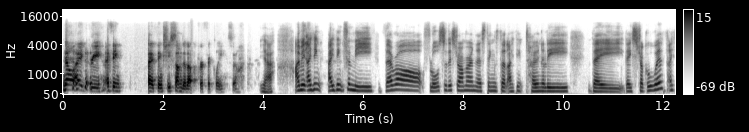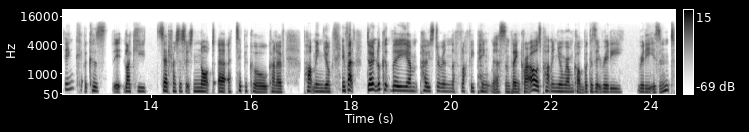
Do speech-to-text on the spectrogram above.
No, I agree. I think I think she summed it up perfectly. So Yeah. I mean, I think I think for me there are flaws to this drama and there's things that I think tonally they they struggle with, I think, because it, like you said Francisco it's not a, a typical kind of Park Min Young. In fact, don't look at the um, poster and the fluffy pinkness and think right, oh, it's Park Min Young rom-com because it really really isn't.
